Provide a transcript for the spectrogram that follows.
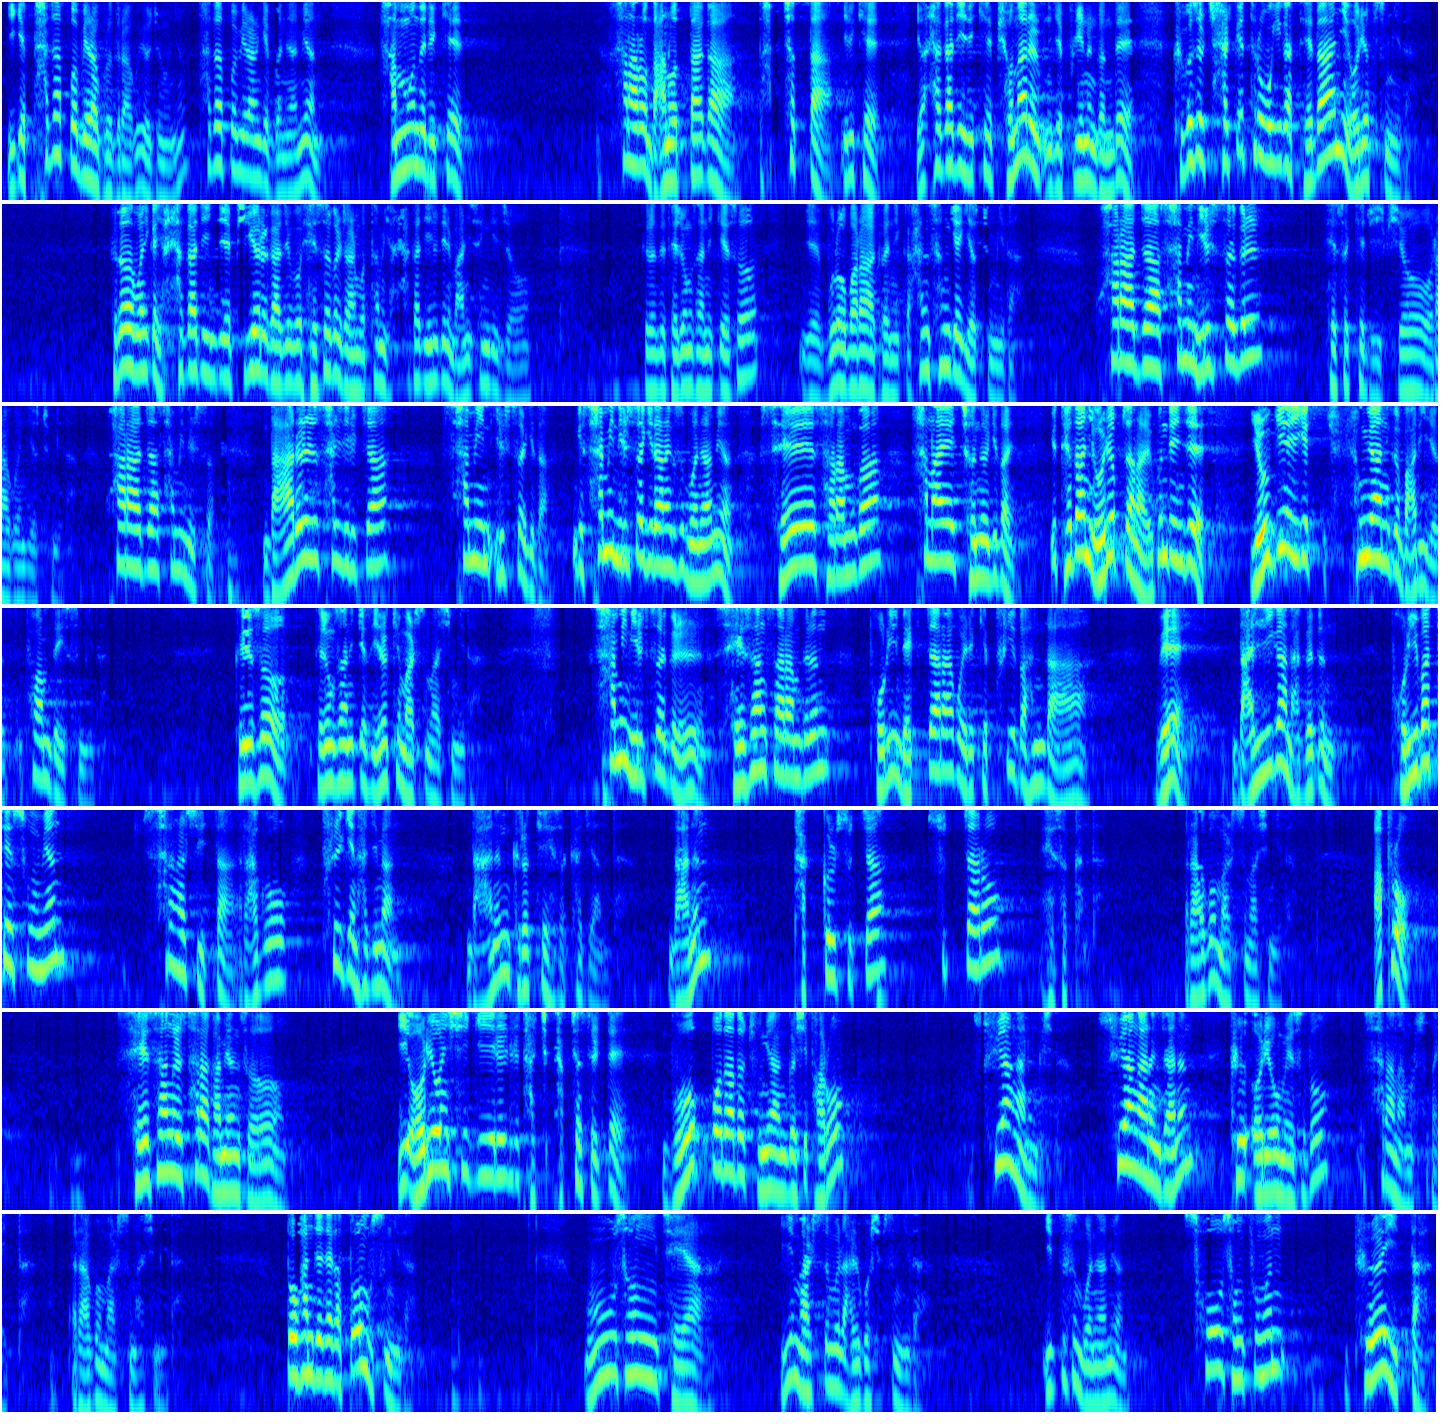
이게 파자법이라고 그러더라고요, 요즘은요. 파자법이라는 게 뭐냐면 한문을 이렇게 하나로 나눴다가 합쳤다 이렇게 여러 가지 이렇게 변화를 이제 부리는 건데 그것을 잘 꿰뚫어 보기가 대단히 어렵습니다. 그러다 보니까 여러 가지 이제 비결을 가지고 해석을 잘못하면 여러 가지 일들이 많이 생기죠. 그런데 대종사님께서 이제 물어봐라 그러니까 한 성객이 여쭙니다. 화라자 3인 1석을 해석해 주십시오라고 이제 여쭙니다. 화라자 3인 1석. 나를 살릴 자 3인 1석이다. 이게 3인 1석이라는 것은 뭐냐면 세 사람과 하나의 저녁이다. 대단히 어렵잖아요. 근데 이제 여기에 이게 중요한 그 말이 포함되어 있습니다. 그래서 대종사님께서 이렇게 말씀하십니다. 3인 1석을 세상 사람들은 보리 맥자라고 이렇게 풀이도 한다. 왜? 난리가 나거든. 보리밭에 숨으면 살아날 수 있다라고 풀긴 하지만 나는 그렇게 해석하지 않는다. 나는 닦을 숫자 숫자로 해석한다. 라고 말씀하십니다. 앞으로 세상을 살아가면서 이 어려운 시기를 닥쳤을 때 무엇보다도 중요한 것이 바로 수양하는 것이다. 수양하는 자는 그 어려움에서도 살아남을 수가 있다. 라고 말씀하십니다. 또한 제자가 또 묻습니다. 우성제야 이 말씀을 알고 싶습니다. 이 뜻은 뭐냐면 소성품은 들어있다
